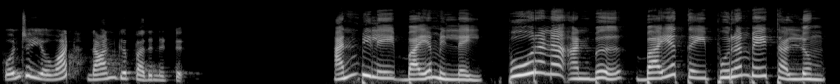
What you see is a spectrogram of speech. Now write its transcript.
ஒன்று யோவான் நான்கு பதினெட்டு. அன்பிலே பயமில்லை பூரண அன்பு பயத்தை புறம்பே தள்ளும்.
